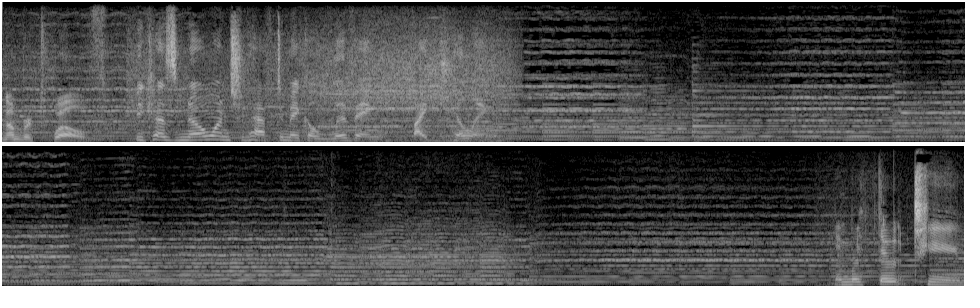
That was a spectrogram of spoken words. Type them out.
Number 12. Because no one should have to make a living by killing. Number 13.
